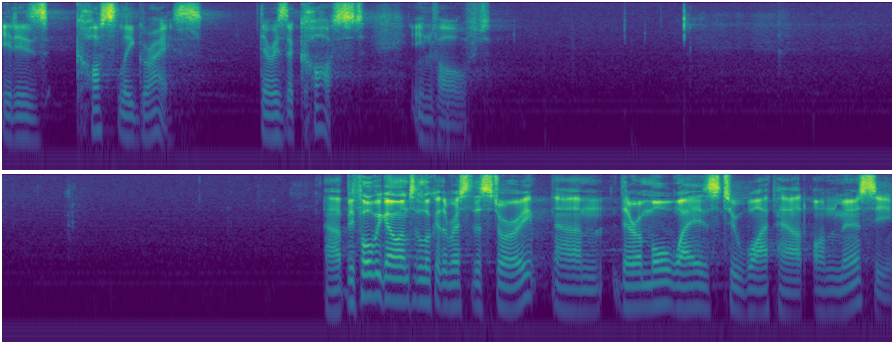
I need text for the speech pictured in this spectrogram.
It is costly grace. There is a cost involved. Uh, before we go on to look at the rest of the story, um, there are more ways to wipe out on mercy.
